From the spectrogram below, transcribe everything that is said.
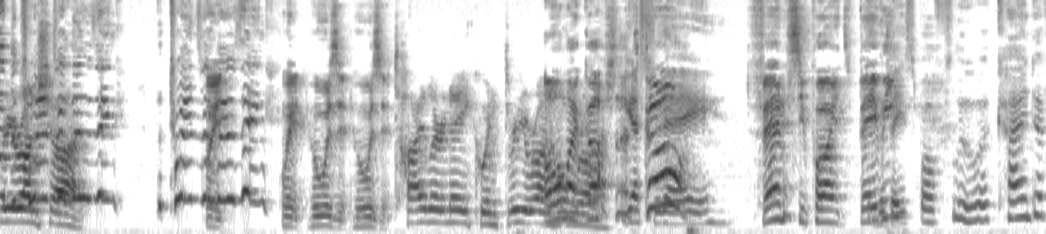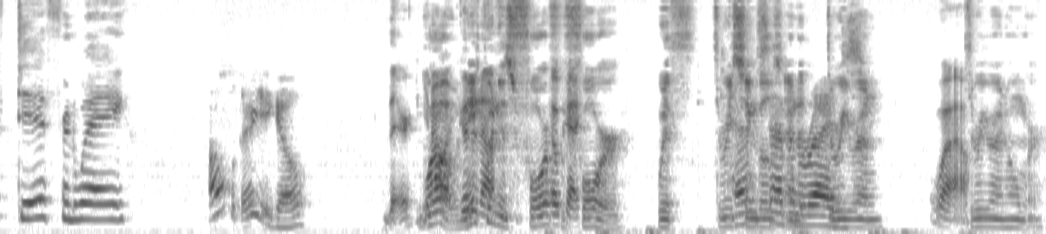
The Three-run Twins shot. are losing. The Twins are Wait. losing. Wait, who was it? Who was it? Tyler Naquin three run. Oh home my run. gosh, let's go! Yesterday, Fantasy points, baby. the baby! baseball flew a kind of different way. Oh, there you go. There, you know wow, what? Good Naquin enough. is four Okay. for four with three Ten, singles seven and a Reds. three run Wow. three run homer.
